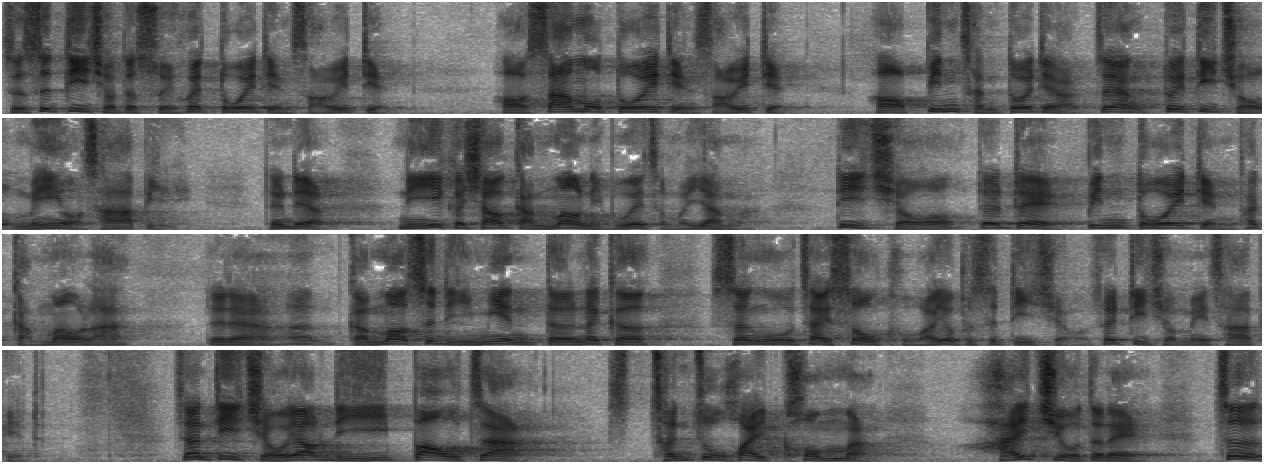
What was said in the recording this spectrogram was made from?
只是地球的水会多一点少一点，好，沙漠多一点少一点，好，冰层多一点，这样对地球没有差别，对不对？你一个小感冒，你不会怎么样嘛？地球，对不对？冰多一点，它感冒啦，对不对啊？感冒是里面的那个生物在受苦啊，又不是地球，所以地球没差别的。这样地球要离爆炸、成住坏空嘛，还久的嘞。这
